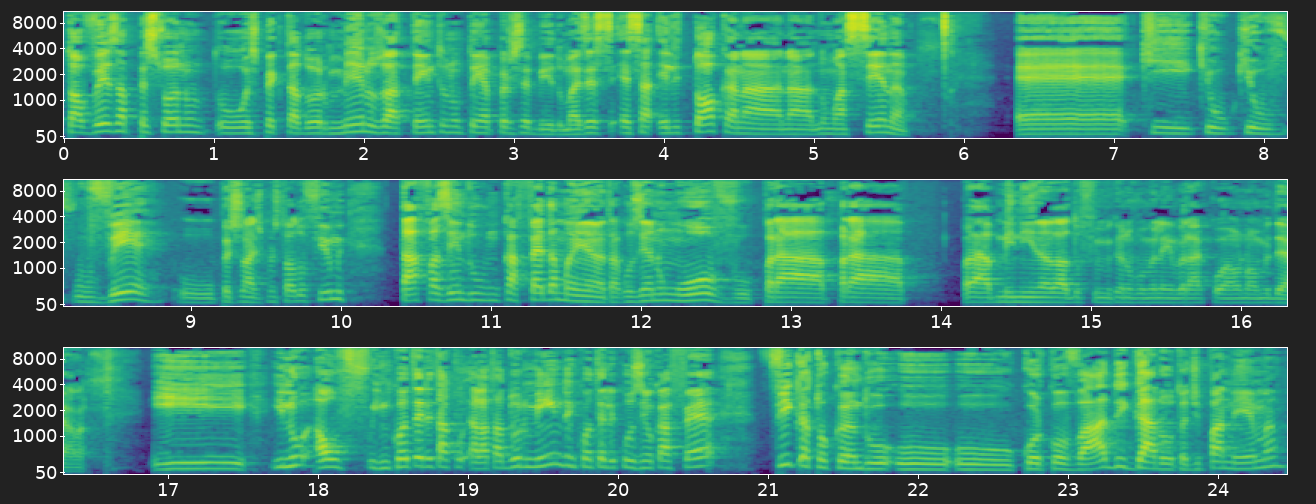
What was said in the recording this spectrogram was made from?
talvez a pessoa, não, o espectador menos atento não tenha percebido, mas esse, essa, ele toca na, na, numa cena é, que, que, o, que o, o V, o personagem principal do filme, tá fazendo um café da manhã, tá cozinhando um ovo pra, pra, pra menina lá do filme, que eu não vou me lembrar qual é o nome dela. E, e no, ao, enquanto ele tá, ela tá dormindo, enquanto ele cozinha o café, fica tocando o, o Corcovado e Garota de Ipanema,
